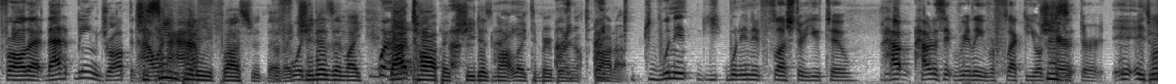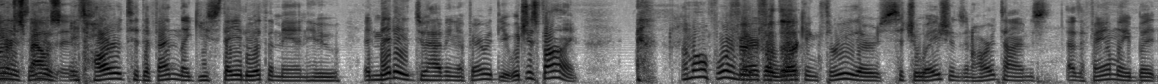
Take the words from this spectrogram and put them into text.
for all that. That being dropped an She hour and a seemed half. pretty flustered though. before Like she the- doesn't like Well, that topic. She does not like to be bring I- up, brought I- up. Wouldn't y- wouldn't it fluster you too? How how does it really reflect your She's- character? It's one of those things. It's hard to defend. Like you stayed with a man who admitted to having an affair with you, which is fine. I'm all for For- America for the- working through their situations and hard times as a family, but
